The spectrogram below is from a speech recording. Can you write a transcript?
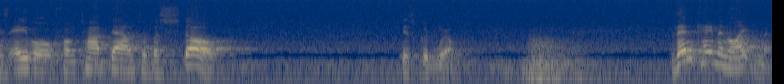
is able, from top down, to bestow his goodwill. Then came enlightenment.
